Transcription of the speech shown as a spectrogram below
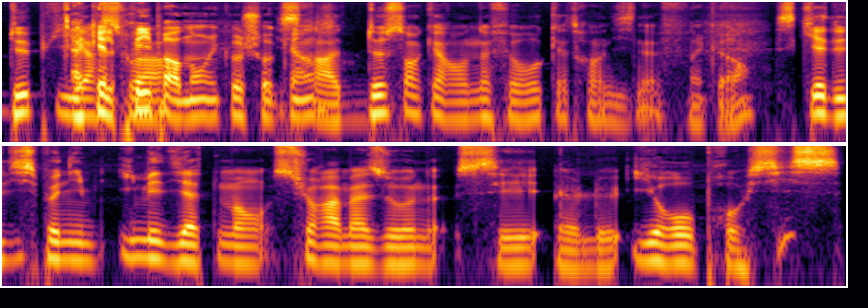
depuis à quel prix pardon EcoShow 15 sera 249,99€. D'accord. Ce qui est de disponible immédiatement sur Amazon, c'est euh, le Hero Pro 6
